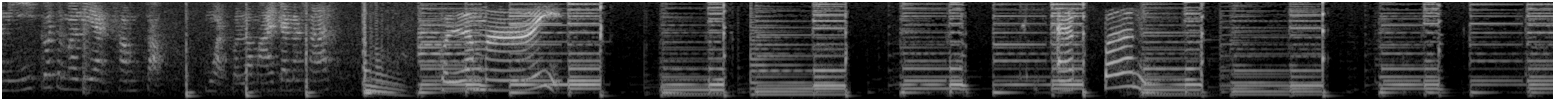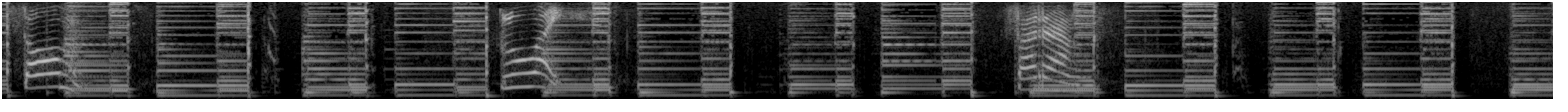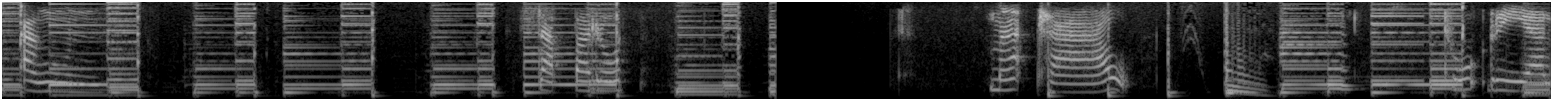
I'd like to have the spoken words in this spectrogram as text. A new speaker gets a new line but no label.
วันนี้ก็จะมาเรียนคำศัพท์หมวดผลไม้กันนะคะ
ผลไม้ แอปเปิ้ล ส้ม กล้วย ฝรั่ง มะพร้าว ทุเรียน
